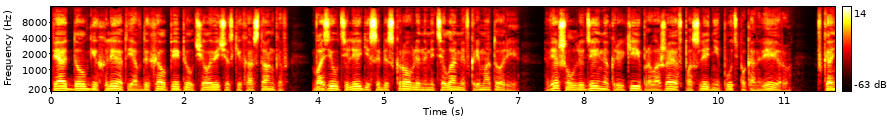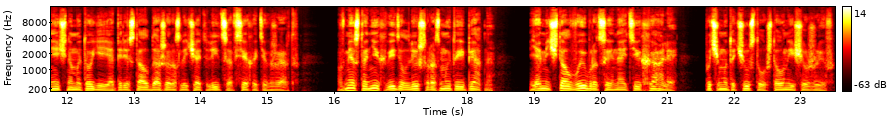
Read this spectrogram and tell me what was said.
Пять долгих лет я вдыхал пепел человеческих останков, возил телеги с обескровленными телами в крематории, вешал людей на крюки, провожая в последний путь по конвейеру. В конечном итоге я перестал даже различать лица всех этих жертв. Вместо них видел лишь размытые пятна. Я мечтал выбраться и найти Хали. Почему-то чувствовал, что он еще жив.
